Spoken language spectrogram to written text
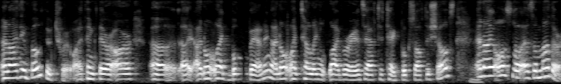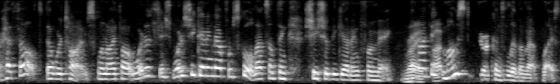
and I think both are true. I think there are. Uh, I, I, don't like book banning. I don't like telling librarians they have to take books off the shelves. Yeah. And I also, as a mother, have felt there were times when I thought, "What is she, what is she getting that from school? That's something she should be getting from me." Right. And I think uh, most Americans live in that place.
